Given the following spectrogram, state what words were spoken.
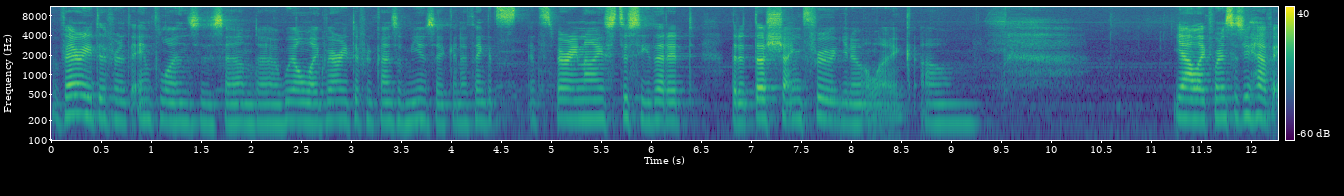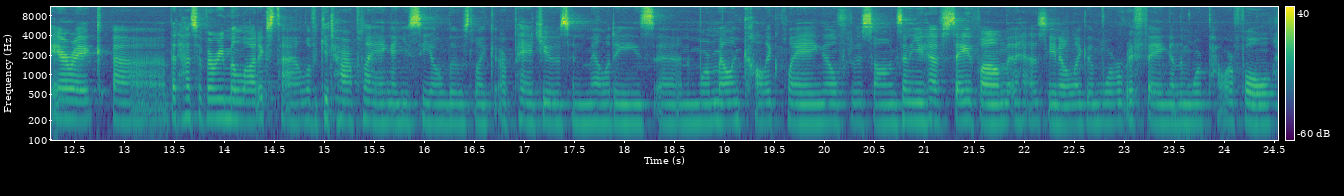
very different influences, and uh, we all like very different kinds of music. And I think it's it's very nice to see that it that it does shine through. You know, like. Um, yeah, like for instance, you have Eric uh, that has a very melodic style of guitar playing, and you see all those like arpeggios and melodies and more melancholic playing all through the songs. And you have Stephan that has, you know, like the more riffing and the more powerful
